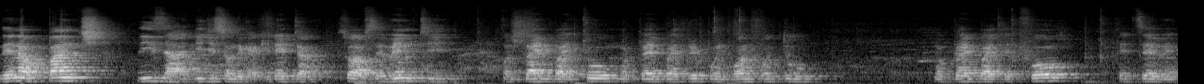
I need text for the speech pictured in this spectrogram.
Then I'll punch these are digits on the calculator. So I have 70 multiplied by 2 multiplied by 3.142 multiplied by 34, 37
